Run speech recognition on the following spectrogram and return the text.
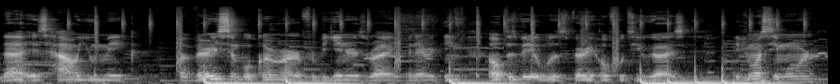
That is how you make a very simple cover art for beginners right and everything. I hope this video was very helpful to you guys. If you want to see more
